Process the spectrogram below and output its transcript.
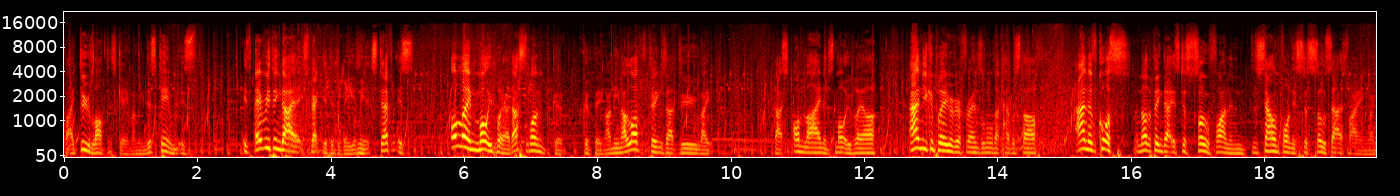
But I do love this game. I mean, this game is is everything that I expected it to be. I mean, it's definitely it's online multiplayer. That's one good good thing. I mean, I love things that do like that's online and it's multiplayer, and you can play with your friends and all that type of stuff. And of course, another thing that is just so fun and the sound font is just so satisfying when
